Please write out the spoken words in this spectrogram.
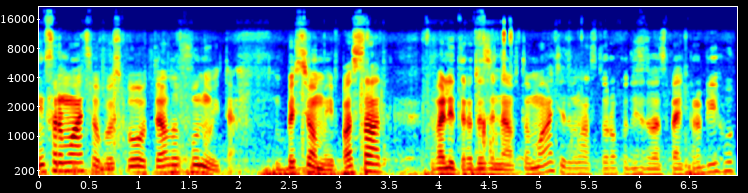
інформація, обов'язково телефонуйте. B7 Passat, 2 літри дизель на автоматі, 12 року 225 пробігу,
